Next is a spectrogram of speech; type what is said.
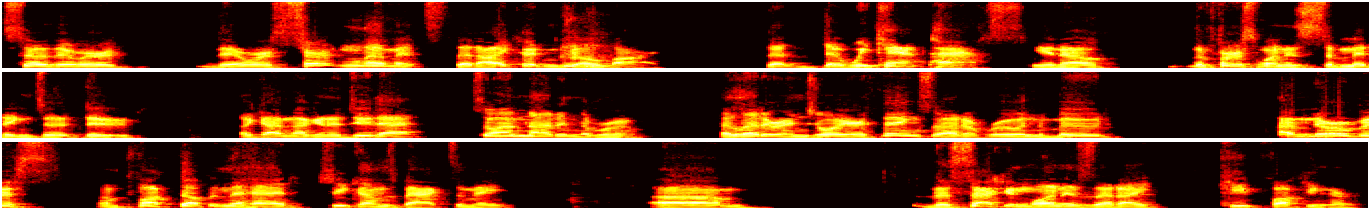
So there were there were certain limits that I couldn't go by that that we can't pass. You know, the first one is submitting to a dude. Like I'm not going to do that, so I'm not in the room. I let her enjoy her thing, so I don't ruin the mood. I'm nervous. I'm fucked up in the head. She comes back to me. Um, the second one is that I keep fucking her.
